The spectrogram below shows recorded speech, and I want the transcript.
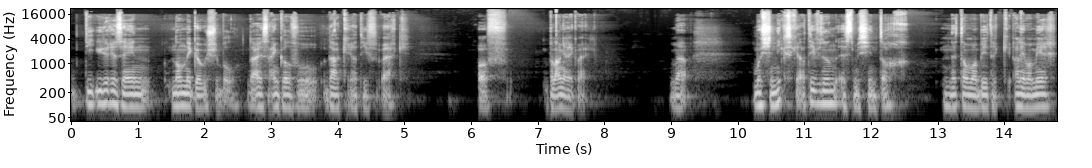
die uren zijn non-negotiable. Dat is enkel voor dat creatief werk. Of belangrijk werk. Maar moest je niks creatief doen, is misschien toch net om wat beter, alleen maar meer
